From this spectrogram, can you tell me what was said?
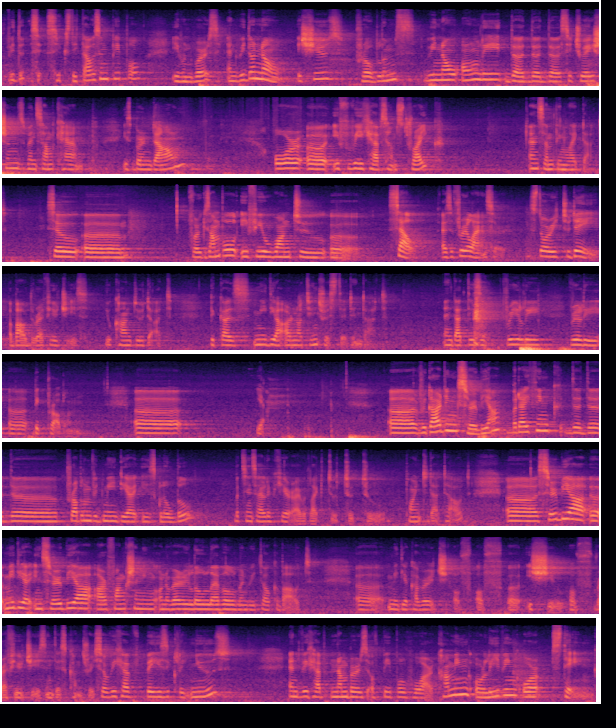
60,000 people, even worse, and we don't know issues, problems. We know only the, the, the situations when some camp is burned down, or uh, if we have some strike, and something like that. So, um, for example, if you want to uh, sell as a freelancer story today about the refugees, you can't do that because media are not interested in that. And that is a really, really uh, big problem. Uh, yeah. Uh, regarding Serbia, but I think the, the, the problem with media is global. But since I live here, I would like to, to, to point that out. Uh, Serbia, uh, media in Serbia are functioning on a very low level when we talk about uh, media coverage of, of uh, issue of refugees in this country. So we have basically news and we have numbers of people who are coming or leaving or staying.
